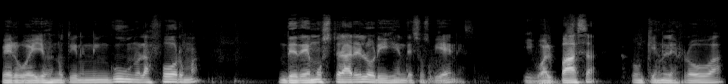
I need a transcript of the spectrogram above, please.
Pero ellos no tienen ninguno la forma de demostrar el origen de esos bienes. Igual pasa con quien les roba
